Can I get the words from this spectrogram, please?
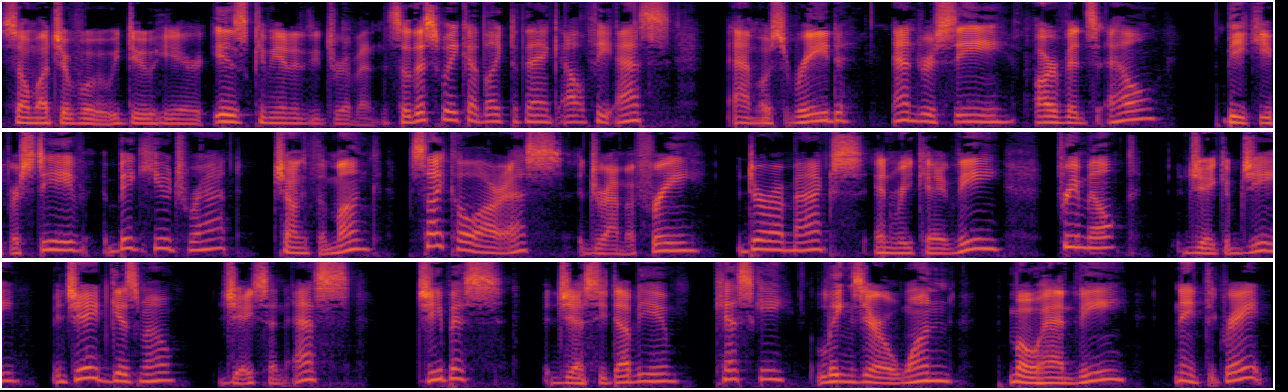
so much of what we do here is community driven. So this week, I'd like to thank Alfie S, Amos Reed, Andrew C, Arvids L, Beekeeper Steve, Big Huge Rat, Chunk the Monk, Cycle RS, Drama Free, Duramax, Enrique V, Free Milk, Jacob G, Jade Gizmo, Jason S, Jeebus, Jesse W, Keski, Ling01, Mohan V, Nate the Great,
